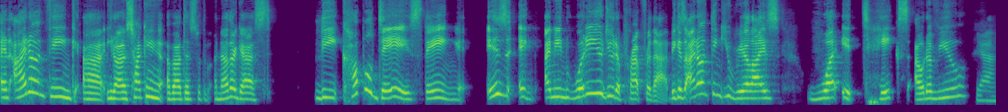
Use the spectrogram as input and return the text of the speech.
And I don't think uh you know, I was talking about this with another guest. The couple days thing is I mean, what do you do to prep for that? Because I don't think you realize what it takes out of you. Yeah.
